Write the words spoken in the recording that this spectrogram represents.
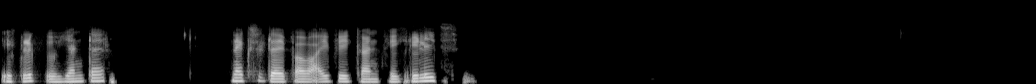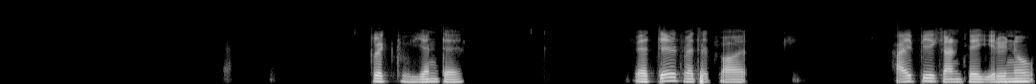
You click to enter. Next type of ip config release. Click to enter. The third method for ipconfig remove.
